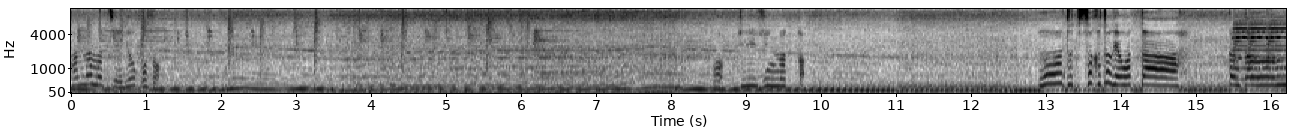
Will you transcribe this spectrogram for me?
神奈町へようこそ。虹になった。あー土坂峠終わった。カンカン。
